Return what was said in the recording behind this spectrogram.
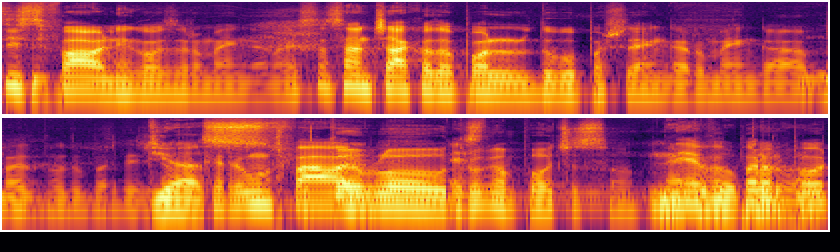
tis faul njegov za rumenga. No. Jaz sem sam čakal, da bo pol dubu pa še enega rumenga, pa bo dubu rdeč. Yes. Ker un To je faul. bilo v drugem času. Ne, Ne, v prvem prvem.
